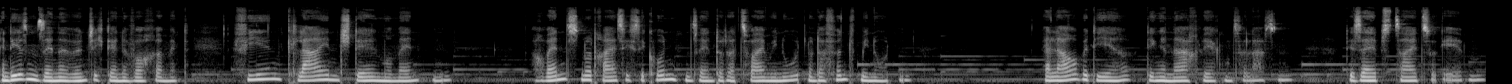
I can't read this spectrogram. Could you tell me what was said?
In diesem Sinne wünsche ich dir eine Woche mit vielen kleinen, stillen Momenten, auch wenn es nur 30 Sekunden sind oder zwei Minuten oder fünf Minuten. Erlaube dir, Dinge nachwirken zu lassen, dir selbst Zeit zu geben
